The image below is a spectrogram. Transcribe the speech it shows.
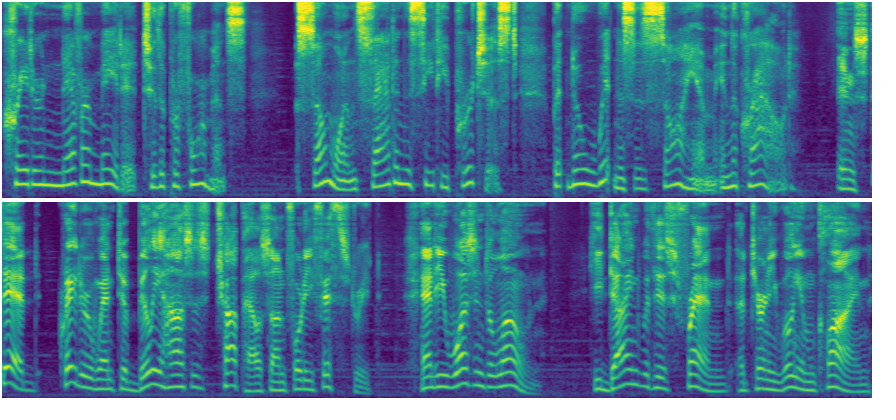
Crater never made it to the performance. Someone sat in the seat he purchased, but no witnesses saw him in the crowd. Instead, Crater went to Billy Haas's Chop House on 45th Street. And he wasn't alone. He dined with his friend, attorney William Klein,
